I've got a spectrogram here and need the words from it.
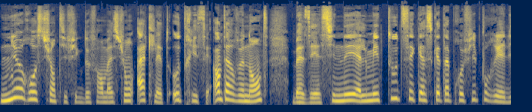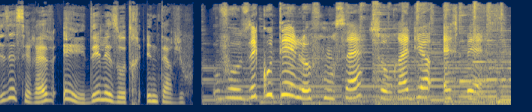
neuroscientifique de formation, athlète, autrice et intervenante. Basée à Sydney, elle met toutes ses casquettes à profit pour réaliser ses rêves et aider les autres. Interview. Vous écoutez le français sur Radio SPS.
